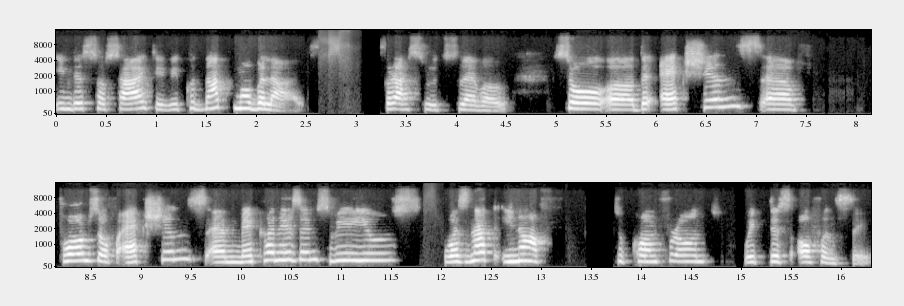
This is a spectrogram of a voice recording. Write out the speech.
in the society. We could not mobilize grassroots level. So uh, the actions, uh, forms of actions and mechanisms we use was not enough to confront with this offensive.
